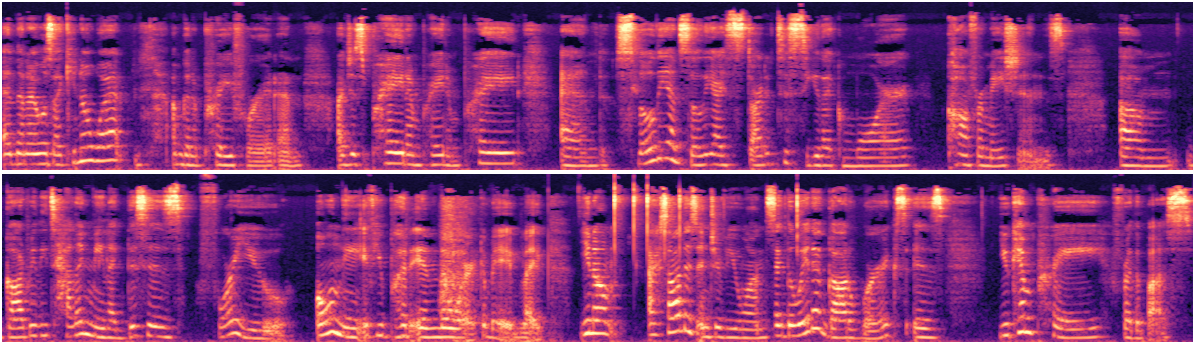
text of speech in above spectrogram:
And then I was like, you know what? I'm to pray for it. And I just prayed and prayed and prayed. And slowly and slowly, I started to see like more confirmations. Um, God really telling me, like, this is for you only if you put in the work, babe. Like, you know, I saw this interview once. Like, the way that God works is you can pray for the bus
